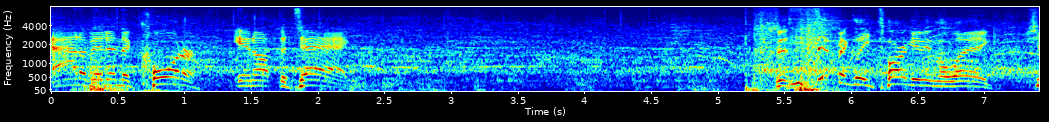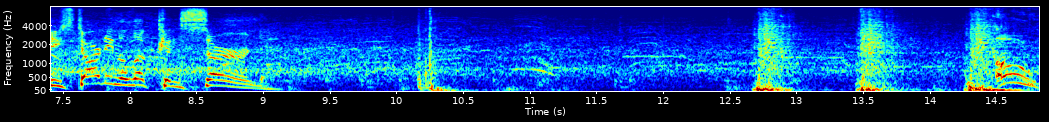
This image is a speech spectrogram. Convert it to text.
Out of it in the corner. In off the tag. Specifically targeting the leg. She's starting to look concerned. Oh!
